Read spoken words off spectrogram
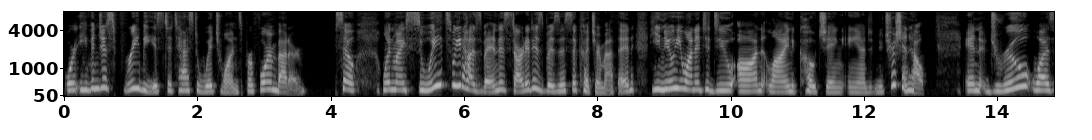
or even just freebies to test which ones perform better. So, when my sweet, sweet husband started his business, the Kutcher Method, he knew he wanted to do online coaching and nutrition help. And Drew was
